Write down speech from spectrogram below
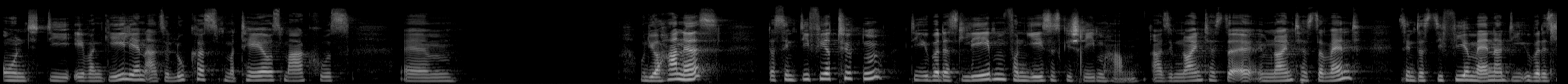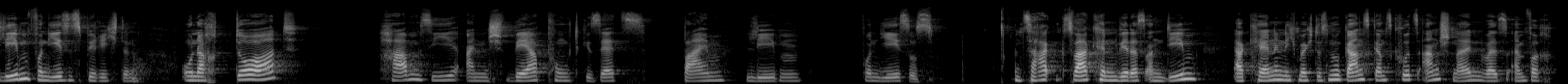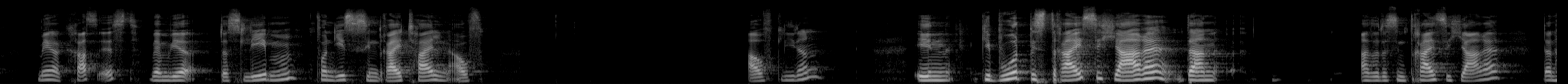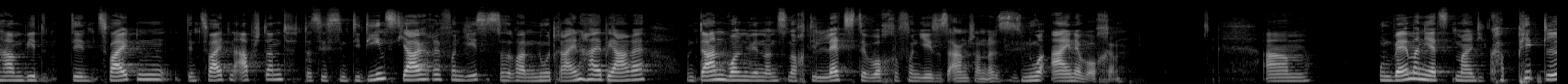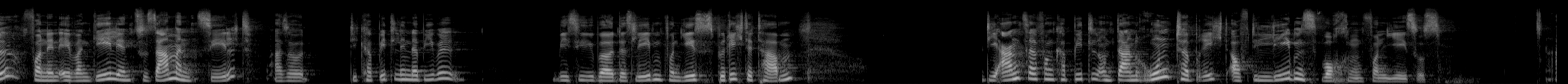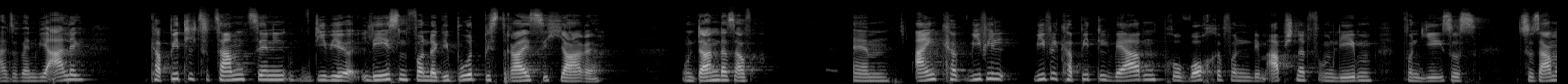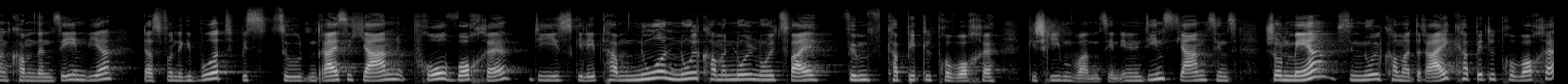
Und die Evangelien, also Lukas, Matthäus, Markus ähm, und Johannes, das sind die vier Typen, die über das Leben von Jesus geschrieben haben. Also im Neuen, äh, im Neuen Testament sind das die vier Männer, die über das Leben von Jesus berichten. Und auch dort haben sie einen Schwerpunkt gesetzt beim Leben von Jesus. Und zwar können wir das an dem erkennen. Ich möchte es nur ganz, ganz kurz anschneiden, weil es einfach mega krass ist, wenn wir das Leben von Jesus in drei Teilen auf, aufgliedern. In Geburt bis 30 Jahre, dann, also das sind 30 Jahre, dann haben wir den zweiten, den zweiten Abstand, das sind die Dienstjahre von Jesus, das waren nur dreieinhalb Jahre. Und dann wollen wir uns noch die letzte Woche von Jesus anschauen. Das ist nur eine Woche. Ähm, und wenn man jetzt mal die Kapitel von den Evangelien zusammenzählt, also die Kapitel in der Bibel, wie sie über das Leben von Jesus berichtet haben, die Anzahl von Kapiteln und dann runterbricht auf die Lebenswochen von Jesus. Also wenn wir alle Kapitel zusammenzählen, die wir lesen von der Geburt bis 30 Jahre. Und dann das auf ähm, ein Kap wie viel, wie viel Kapitel werden pro Woche von dem Abschnitt vom Leben von Jesus zusammenkommen, dann sehen wir, dass von der Geburt bis zu den 30 Jahren pro Woche, die Jesus gelebt haben, nur 0,002 fünf Kapitel pro Woche geschrieben worden sind. In den Dienstjahren sind es schon mehr, es sind 0,3 Kapitel pro Woche.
